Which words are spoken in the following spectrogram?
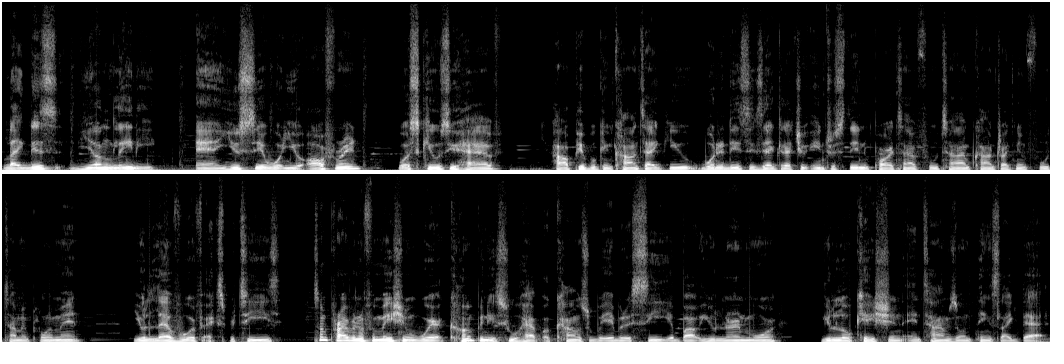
like this young lady and you say what you're offering, what skills you have, how people can contact you, what it is exactly that you're interested in, part-time, full-time, contracting, full-time employment, your level of expertise, some private information where companies who have accounts will be able to see about you, learn more, your location and time zone, things like that.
